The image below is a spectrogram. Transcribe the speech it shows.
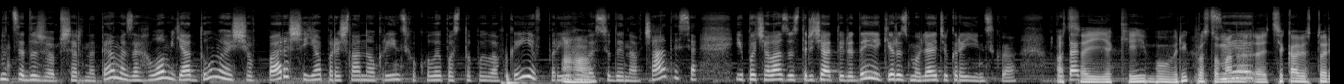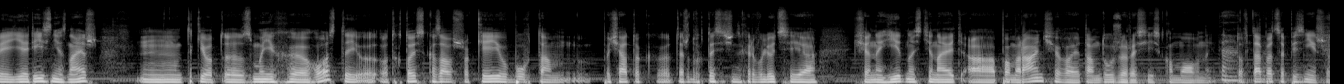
Ну це дуже обширна тема. Загалом я думаю, що вперше я перейшла на українську, коли поступила в Київ, приїхала Ага. сюди навчатися і почала зустрічати людей, які розмовляють українською. А так... це який був рік? Просто в мене е, цікаві історії, є різні, знаєш. Такі, от е, з моїх е, гостей, от хтось сказав, що Київ був там початок е, теж 2000-х революція ще не гідності, навіть а помаранчева, і там дуже російськомовний. Так, тобто в тебе так. це пізніше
